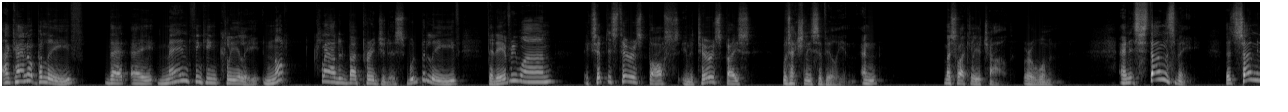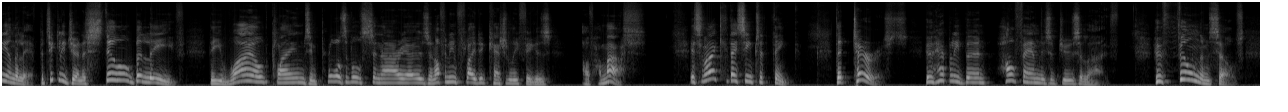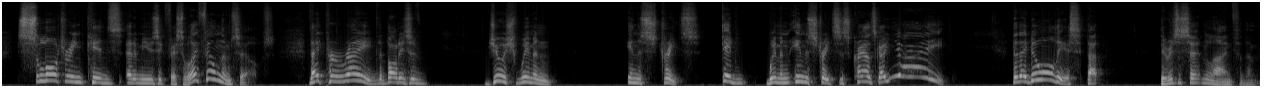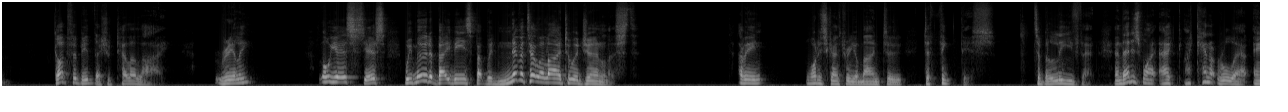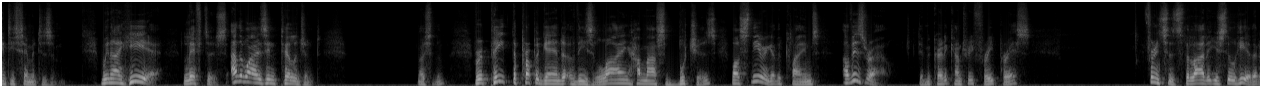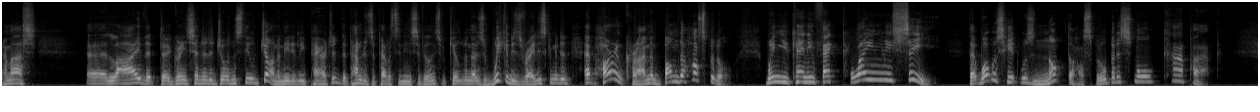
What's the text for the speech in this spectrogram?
I cannot believe that a man thinking clearly, not clouded by prejudice, would believe that everyone except his terrorist boss in a terrorist base was actually a civilian and most likely a child or a woman. And it stuns me that so many on the left, particularly journalists, still believe the wild claims, implausible scenarios, and often inflated casualty figures of Hamas. It's like they seem to think that terrorists who happily burn whole families of Jews alive, who film themselves slaughtering kids at a music festival, they film themselves. They parade the bodies of Jewish women in the streets, dead women in the streets as crowds go, Yay! That they do all this, but there is a certain line for them. God forbid they should tell a lie. Really? Oh, yes, yes, we murder babies, but we'd never tell a lie to a journalist. I mean, what is going through your mind to to think this, to believe that. And that is why I, I cannot rule out anti Semitism. When I hear leftists, otherwise intelligent, most of them, repeat the propaganda of these lying Hamas butchers while sneering at the claims of Israel, democratic country, free press. For instance, the lie that you still hear that Hamas uh, lie that uh, Green Senator Jordan Steele John immediately parroted that hundreds of Palestinian civilians were killed when those wicked Israelis committed abhorrent crime and bombed a hospital, when you can in fact plainly see that what was hit was not the hospital but a small car park.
